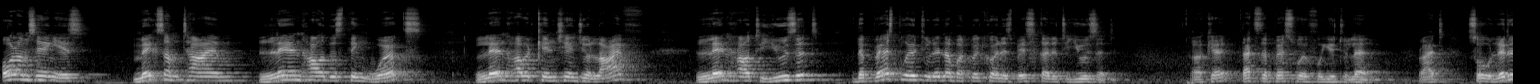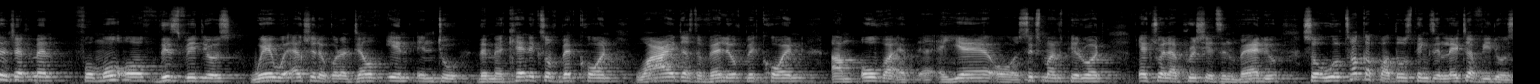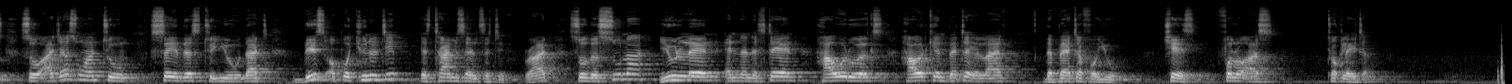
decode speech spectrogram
all I'm saying is make some time, learn how this thing works, learn how it can change your life, learn how to use it. The best way to learn about Bitcoin is basically to use it. Okay, that's the best way for you to learn right? So ladies and gentlemen for more of these videos where we're actually going to delve in into the mechanics of bitcoin why does the value of bitcoin um over a, a year or six months period actually appreciates in value? So we'll talk about those things in later videos. So i just want to say this to you that this opportunity is time sensitive right? So the sooner you learn and understand how it works how it can better your life the better for you. Cheers. Follow us Talk later.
